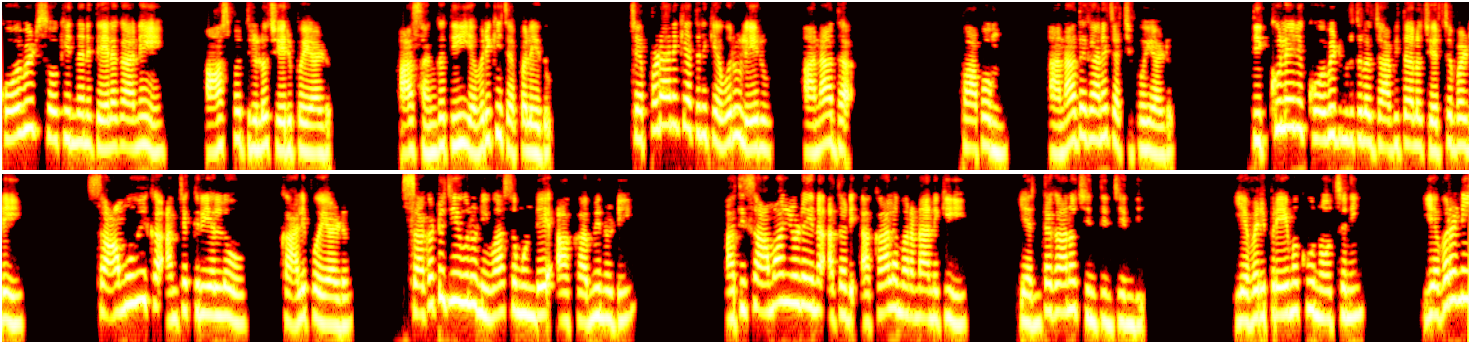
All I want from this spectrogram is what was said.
కోవిడ్ సోకిందని తేలగానే ఆస్పత్రిలో చేరిపోయాడు. ఆ సంగతి ఎవరికీ చెప్పలేదు. చెప్పడానికి అతనికి ఎవరూ లేరు. అనాథ. పాపం అనాథగానే చచ్చిపోయాడు. దిక్కులేని కోవిడ్ మృతుల జాబితాలో చేర్చబడి సామూహిక అంత్యక్రియల్లో కాలిపోయాడు. సగటు జీవులు నివాసముండే ఆ కమ్యూనిటీ అతి సామాన్యుడైన అతడి అకాల మరణానికి ఎంతగానో చింతించింది. ఎవరి ప్రేమకు నోచని ఎవరినీ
